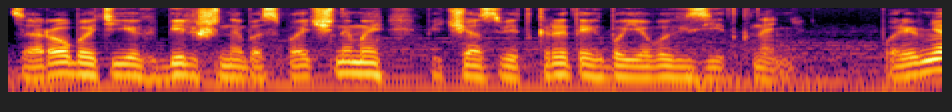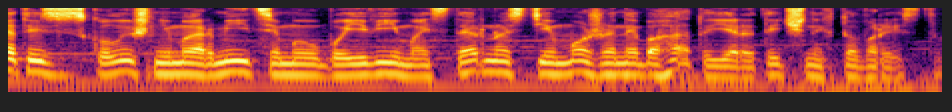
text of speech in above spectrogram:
Це робить їх більш небезпечними під час відкритих бойових зіткнень. Порівнятись з колишніми армійцями у бойовій майстерності може небагато єретичних товариств.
